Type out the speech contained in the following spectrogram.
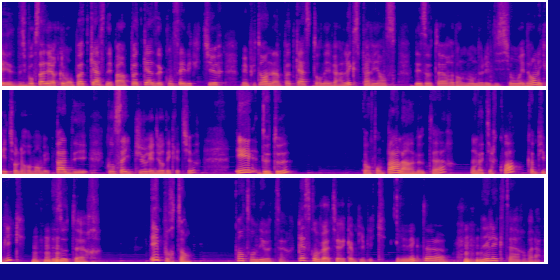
Et c'est pour ça d'ailleurs que mon podcast n'est pas un podcast de conseils d'écriture, mais plutôt un, podcast tourné vers l'expérience des auteurs dans le monde de l'édition et dans l'écriture de leur roman, mais pas des conseils purs et durs d'écriture. Et de deux, quand on parle à un auteur, on attire quoi comme public? Des auteurs. Et pourtant, quand on est auteur, qu'est-ce qu'on veut attirer comme public? Les lecteurs. Des lecteurs, voilà.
